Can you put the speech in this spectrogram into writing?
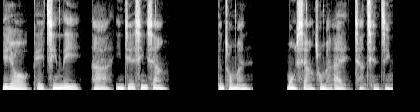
也有可以清理它、迎接心象，更充满梦想、充满爱、向前进、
